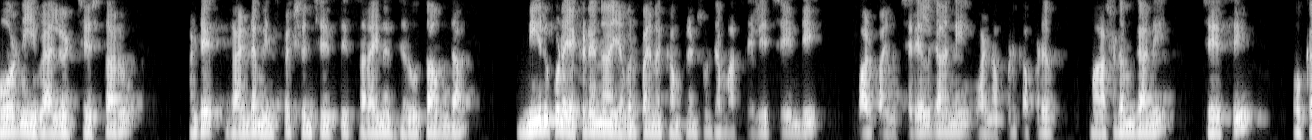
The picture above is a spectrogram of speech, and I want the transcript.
బోర్డ్ని ఇవాల్యుయేట్ చేస్తారు. అంటే ర్యాండమ్ ఇన్స్పెక్షన్ చేసి సరైనది జరుగుతూ ఉందా? మీరు కూడా ఎక్కడైనా ఎవరిపైన కంప్లైంట్స్ ఉంటే మాకు తెలియచేయండి. వాళ్ళపైన చర్యలు కానీ వాళ్ళని అప్పటికప్పుడు మార్చడం కానీ చేసి ఒక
